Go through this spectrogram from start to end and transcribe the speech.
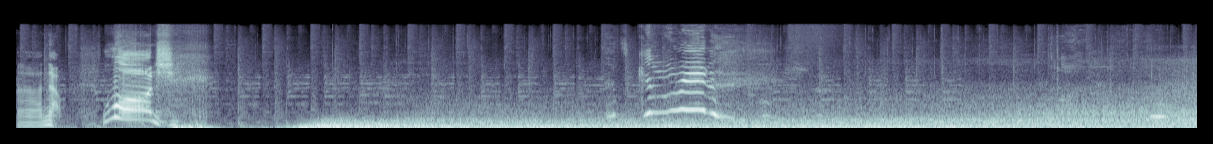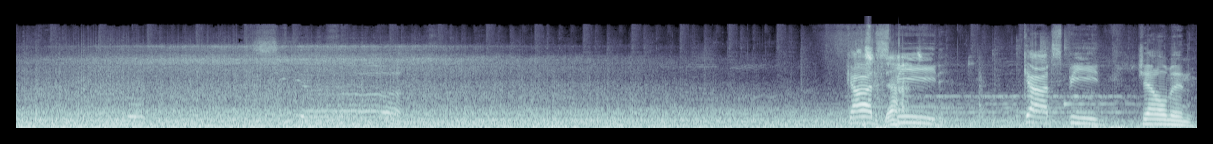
Uh, no. Launch! Godspeed! Godspeed, gentlemen!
